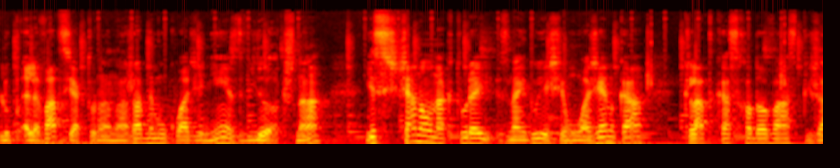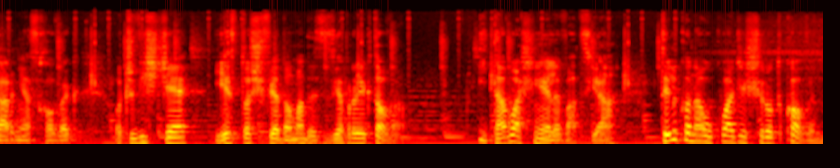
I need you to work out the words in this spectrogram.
lub elewacja, która na żadnym układzie nie jest widoczna, jest ścianą, na której znajduje się łazienka, klatka schodowa, spiżarnia, schowek. Oczywiście jest to świadoma decyzja projektowa. I ta właśnie elewacja tylko na układzie środkowym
